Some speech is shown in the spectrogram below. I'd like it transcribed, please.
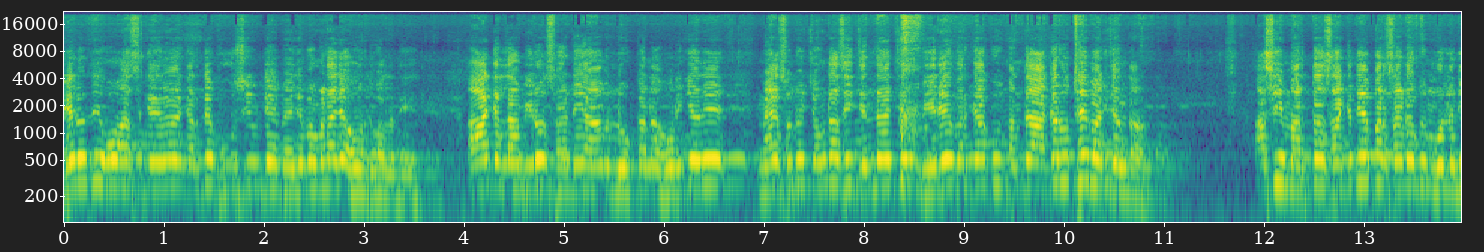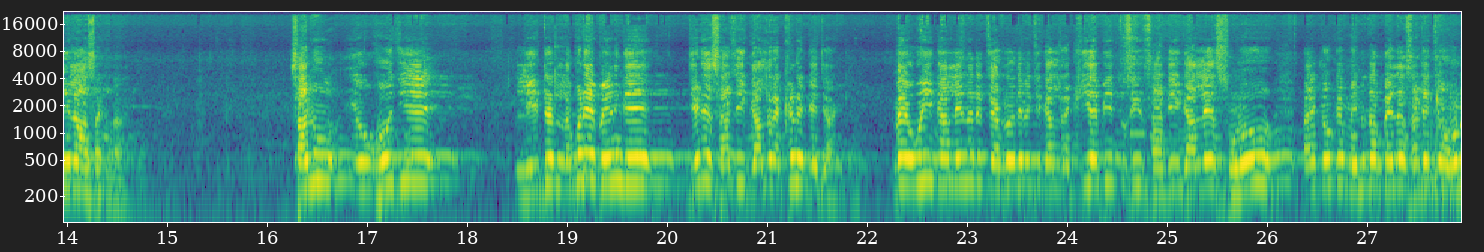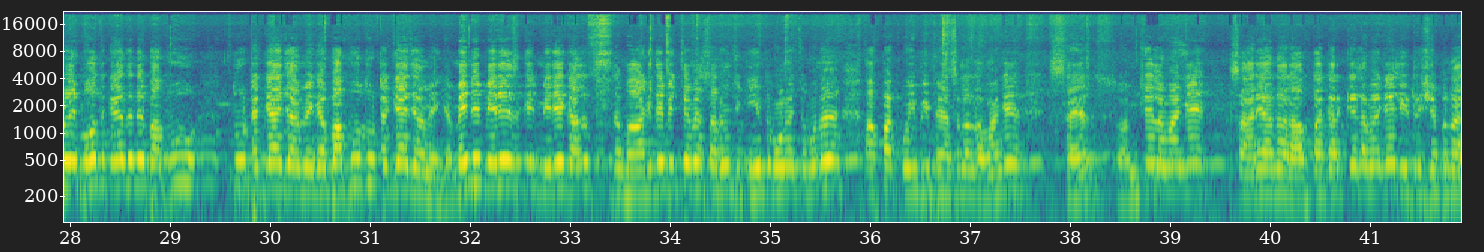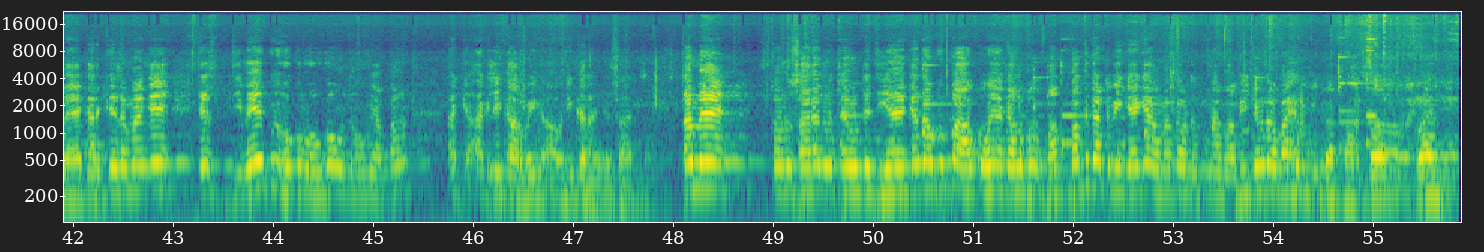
ਫਿਰ ਉਹਦੇ ਉਹ ਹੱਸ ਕੇ ਨਾ ਕਰਦੇ, ਫੂਸੀ ਉੱਡੇ ਪੈ ਜਾ ਮੜਾ ਜਾ ਹੋਰ ਦਵਲ ਦੇ ਆ ਗੱਲਾਂ ਵੀਰੋ ਸਾਡੇ ਆਮ ਲੋਕਾਂ ਨਾਲ ਹੋ ਰਹੀਆਂ ਨੇ। ਮੈਂ ਤੁਹਾਨੂੰ ਚਾਹੁੰਦਾ ਸੀ ਜਿੰਨਾ ਚਿਰ ਮੇਰੇ ਵਰਗਾ ਕੋਈ ਬੰਦਾ ਅਗਰ ਉੱਥੇ ਵਗ ਜਾਂਦਾ, ਅਸੀਂ ਮਰ ਤਾਂ ਸਕਦੇ ਹਾਂ, ਪਰ ਸਾਡਾ ਕੋਈ ਮੁੱਲ ਨਹੀਂ ਲਾ ਸਕਦਾ। ਸਾਨੂੰ ਇਹੋ ਜਿਹੇ ਲੀਡਰ ਲੱਭਣੇ ਪੈਣਗੇ, ਜਿਹੜੇ ਸਾਡੀ ਗੱਲ ਰੱਖਣ ਅੱਗੇ ਜਾ ਕੇ। ਮੈਂ ਉਹੀ ਗੱਲ ਇਹਨਾਂ ਦੇ ਚਰਨਾਂ ਦੇ ਵਿੱਚ ਗੱਲ ਰੱਖੀ ਹੈ ਵੀ ਤੁਸੀਂ ਸਾਡੀ ਗੱਲ ਇਹ ਸੁਣੋ। ਮੈਂ ਕਿਉਂਕਿ ਮੈਨੂੰ ਤਾਂ ਪਹਿਲਾਂ ਸਾਡੇ ਚਾਹਣ ਵਾਲੇ ਬਹੁਤ ਕਹਿੰਦੇ ਨੇ, ਬਾਪੂ ਤੂੰ ਠੱਗਿਆ ਜਾਵੇਂਗਾ, ਬਾਪੂ ਤੂੰ ਠੱਗਿਆ ਜਾਵੇਂਗਾ। ਮੈਨੇ ਮੇਰੇ ਮੇਰੇ ਗੱਲ ਦਿਮਾਗ ਦੇ ਵਿੱਚ ਮੈਂ ਸਾਰਿਆਂ ਨੂੰ ਯਕੀਨ ਦਿਵਾਉਣਾ ਚਾਹੁੰਦਾ, ਆਪਾਂ ਕੋਈ ਵੀ ਫੈਸਲਾ ਲਵਾਂਗੇ, ਸਹਿ ਸਮਝ ਕੇ ਲਵਾਂਗੇ, ਸਾਰਿਆਂ ਨਾਲ ਰਾਬਤਾ ਕਰਕੇ ਲਵਾਂਗੇ ਲੀਡਰਸ਼ਿਪ ਨਾਲ ਰਹਿ ਕਰਕੇ ਲਵਾਂਗੇ, ਤੇ ਜਿਵੇਂ ਕੋਈ ਹੁਕਮ ਹੋਊਗਾ, ਉਵੇਂ ਉਵੇਂ ਆਪਾਂ ਅੱਗੇ- ਅਗਲੀ ਕਾਰਵਾਈ ਆਪਦੀ ਕਰਾਂਗੇ ਸਾਰੇ। ਤਾਂ ਮੈਂ ਤੁਹਾਨੂੰ ਸਾਰਿਆਂ ਨੂੰ ਇੱਥੇ ਹੁੰਦੇ ਜੀ ਆਇਆਂ ਕਹਿੰਦਾ, ਕੋਈ ਭਾਵਕ ਹੋਇਆ ਗੱਲ ਵੱਧ ਵੱਧ ਘੱਟ ਵੀ ਕਹਿ ਗਿਆ ਮੈਂ ਤੁਹਾਡੇ ਤੋਂ ਮੈਂ ਮਾਫੀ ਚਾਹੁੰਦਾ, ਵਾਹਿਗੁਰੂ ਜੀ ਕਾ ਖਾਲਸਾ, ਵਾਹਿਗੁਰੂ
